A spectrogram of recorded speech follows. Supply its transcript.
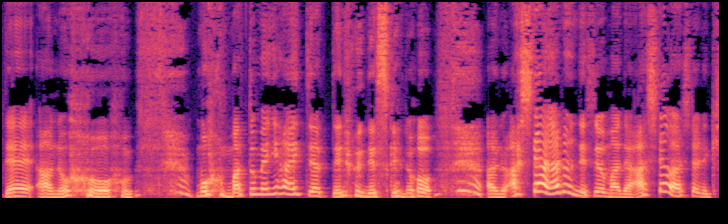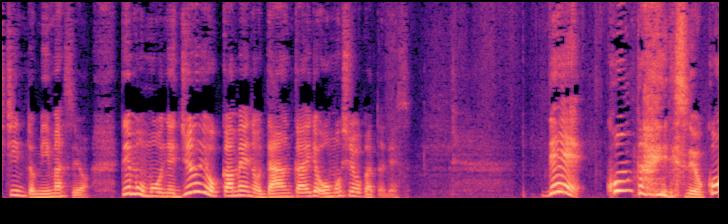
で、あの、もうまとめに入っちゃってるんですけど、あの、明日あるんですよ、まだ。明日は明日できちんと見ますよ。でももうね、14日目の段階で面白かったです。で、今回ですよ、今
